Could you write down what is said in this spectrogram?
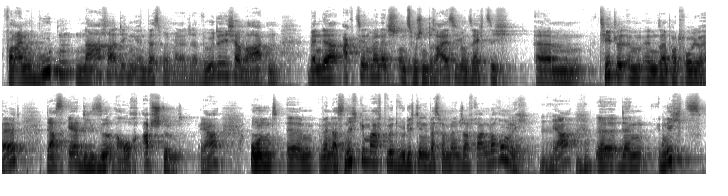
Von einem guten, nachhaltigen Investmentmanager würde ich erwarten, wenn der Aktien managt und zwischen 30 und 60 ähm, Titel im, in seinem Portfolio hält, dass er diese auch abstimmt. Ja? Und ähm, wenn das nicht gemacht wird, würde ich den Investmentmanager fragen, warum nicht? Mhm. Ja? Mhm. Äh, denn nichts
